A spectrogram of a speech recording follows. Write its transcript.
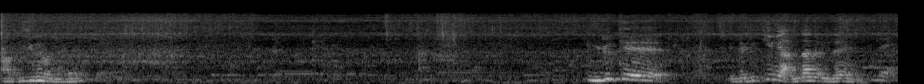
아 미지근한 물요? 이렇게 이게 느낌이 안 나는데 네.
